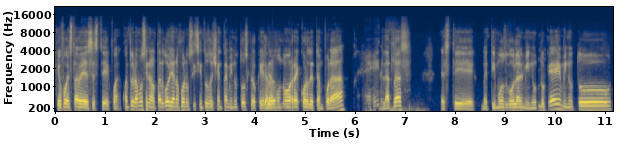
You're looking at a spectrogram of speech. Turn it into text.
¿qué fue esta vez? Este, ¿Cuánto duramos sin anotar gol? Ya no fueron 680 minutos, creo que tenemos un nuevo récord de temporada en el Atlas. Este, metimos gol al minuto, ¿qué? Minuto...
